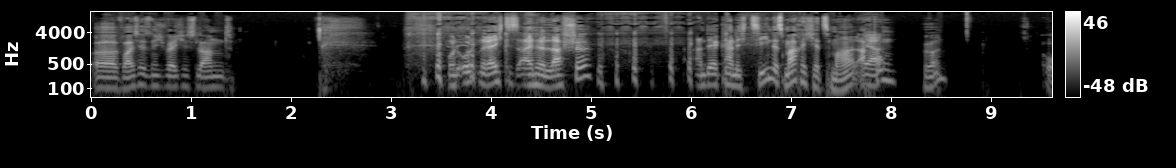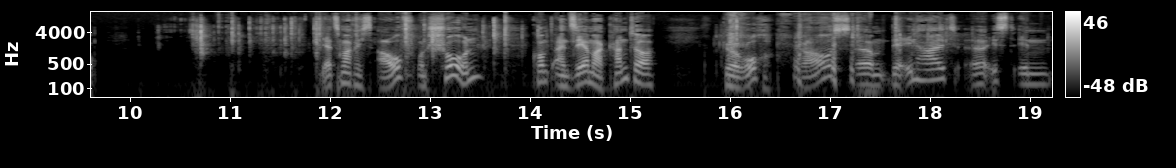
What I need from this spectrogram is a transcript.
Äh, weiß jetzt nicht welches Land. Und unten rechts ist eine Lasche, an der kann ich ziehen. Das mache ich jetzt mal. Ja. Achtung, hören. Oh. Jetzt mache ich es auf und schon kommt ein sehr markanter Geruch raus. ähm, der Inhalt äh, ist in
